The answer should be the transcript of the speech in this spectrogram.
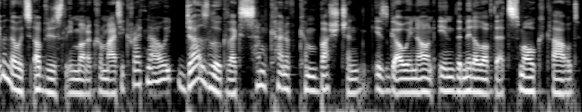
Even though it's obviously monochromatic right now, it does look like some kind of combustion is going on in the middle of that smoke cloud.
